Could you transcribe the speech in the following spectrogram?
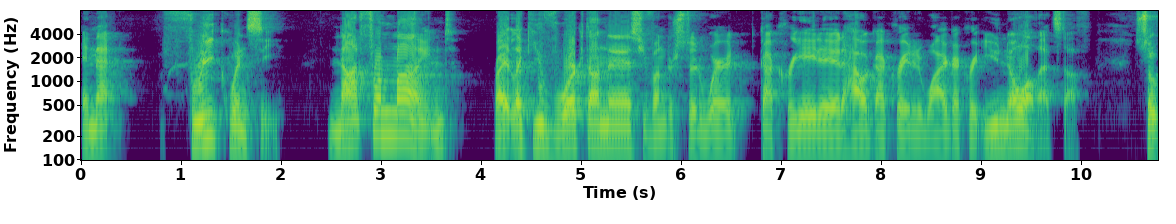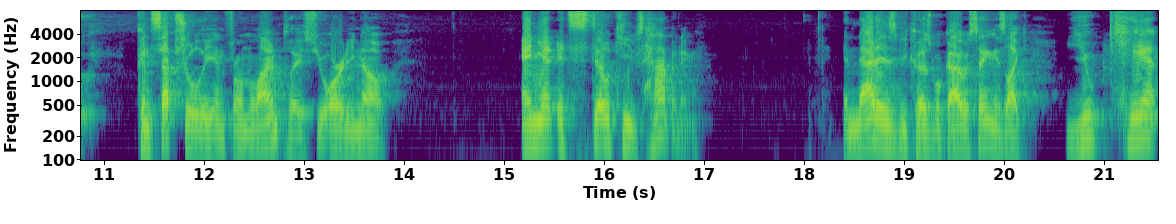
And that frequency not from mind right? Like you've worked on this you've understood where it got created how it got created why it got created you know all that stuff. So conceptually and from line place you already know and yet it still keeps happening. And that is because what Guy was saying is like, you can't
